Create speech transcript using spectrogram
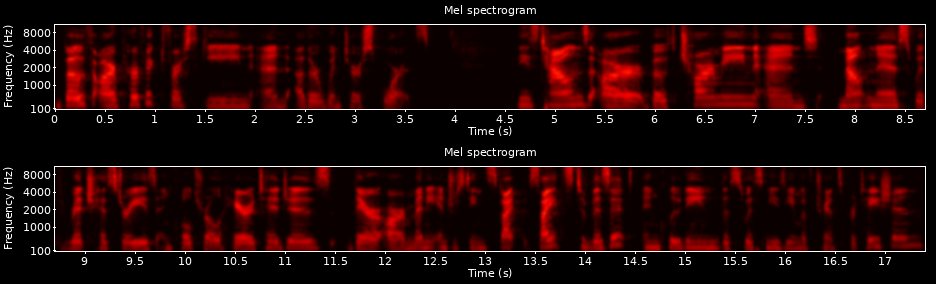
both are perfect for skiing and other winter sports. These towns are both charming and mountainous with rich histories and cultural heritages. There are many interesting st- sites to visit, including the Swiss Museum of Transportation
